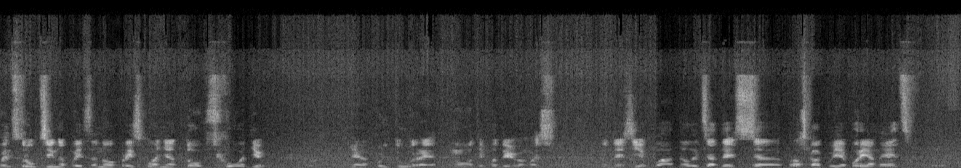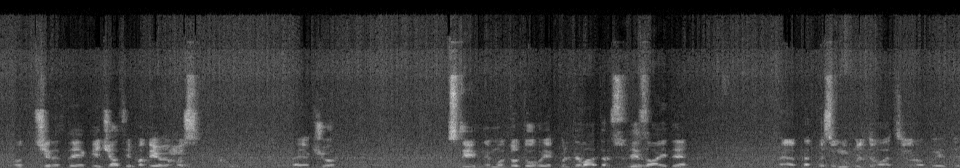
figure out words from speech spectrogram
в інструкції написано оприскування до всходів культури. Ну от і подивимось. Тут десь є падалиця, десь е, проскакує бур'янець. От через деякий час і подивимось. А якщо встигнемо до того, як культиватор сюди зайде, е, предпосівну культивацію робити.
